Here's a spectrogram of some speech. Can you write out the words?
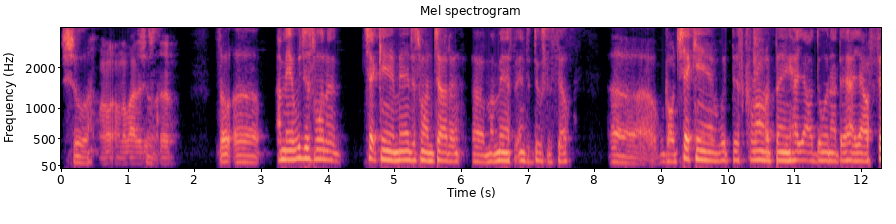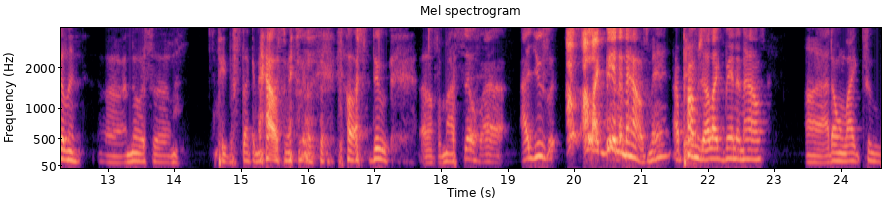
Sure. on, on a lot of this stuff. So, uh, I mean, we just want to check in, man. Just want y'all to, uh, my man's to introduce himself. Uh, we're gonna check in with this Corona thing. How y'all doing out there? How y'all feeling? Uh, I know it's um, people stuck in the house, man. It's hard to do. Uh, for myself, I I usually I, I like being in the house, man. I promise you, I like being in the house. Uh, I don't like to.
